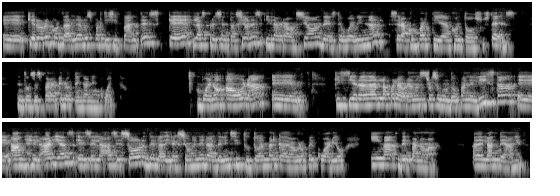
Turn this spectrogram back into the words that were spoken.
Eh, quiero recordarle a los participantes que las presentaciones y la grabación de este webinar será compartida con todos ustedes. Entonces, para que lo tengan en cuenta. Bueno, ahora eh, Quisiera dar la palabra a nuestro segundo panelista. Eh, Ángel Arias es el asesor de la Dirección General del Instituto de Mercado Agropecuario IMA de Panamá. Adelante, Ángel.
